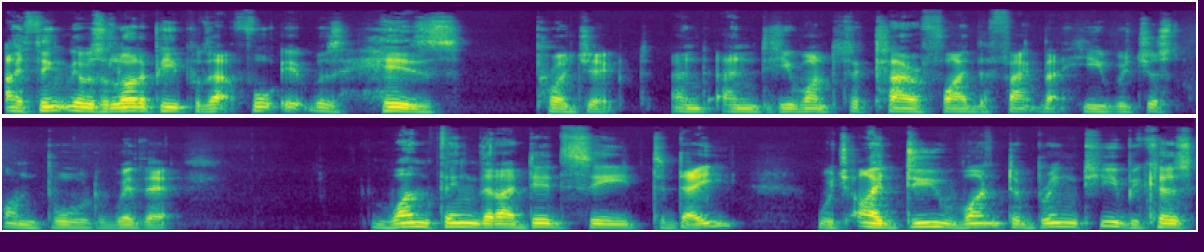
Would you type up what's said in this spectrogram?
I think there was a lot of people that thought it was his project, and and he wanted to clarify the fact that he was just on board with it. One thing that I did see today, which I do want to bring to you, because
